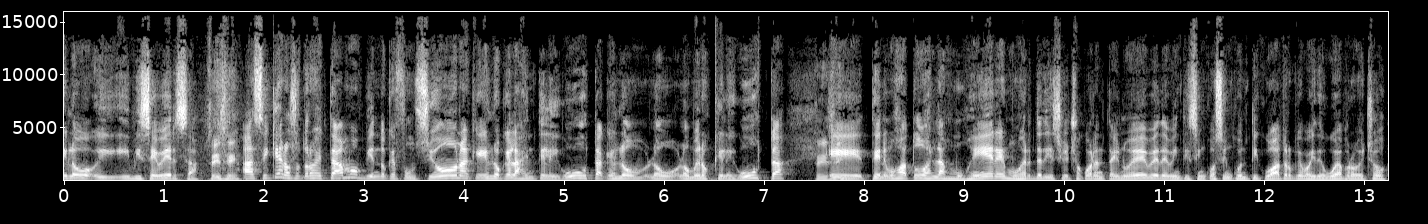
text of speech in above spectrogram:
y, lo, y, y viceversa. Sí, sí. Así que nosotros estamos viendo que funciona, qué es lo que a la gente le gusta, qué es lo, lo- lo menos que le gusta. Sí, sí. Eh, tenemos a todas las mujeres, mujeres de 18 a 49, de 25 a 54, que by the way aprovecho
